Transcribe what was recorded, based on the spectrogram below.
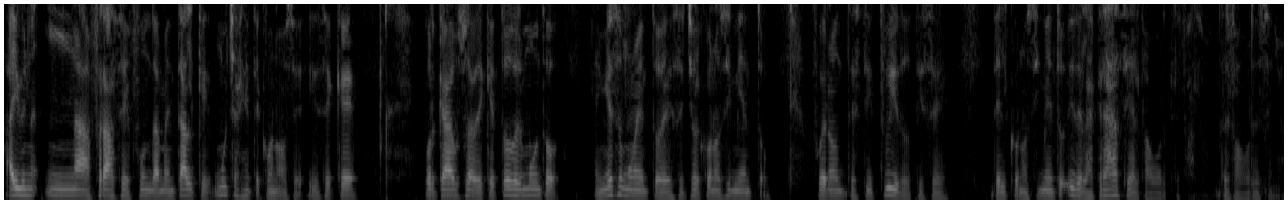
hay una, una frase fundamental que mucha gente conoce. Dice que por causa de que todo el mundo en ese momento desechó el conocimiento, fueron destituidos, dice, del conocimiento y de la gracia del favor del, del favor del Señor.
